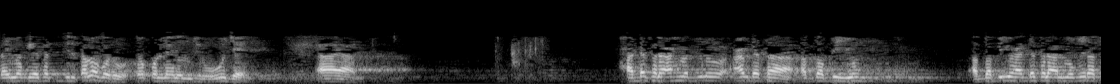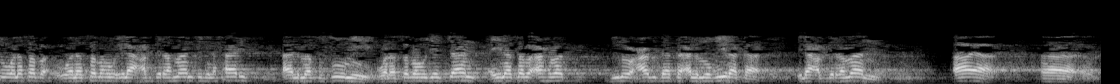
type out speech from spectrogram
دائما كيف تجر كما قلوا. تقول لين انجروا. وجه. آية. حدثنا أحمد بن عبدة الضبي. الضبي حدثنا المغيرة ونسب ونسبه إلى عبد الرحمن بن الحارث المخزومي. ونسبه ججان أي نسب أحمد؟ بن عبدة المغيرة إلى عبد الرحمن. آية آه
